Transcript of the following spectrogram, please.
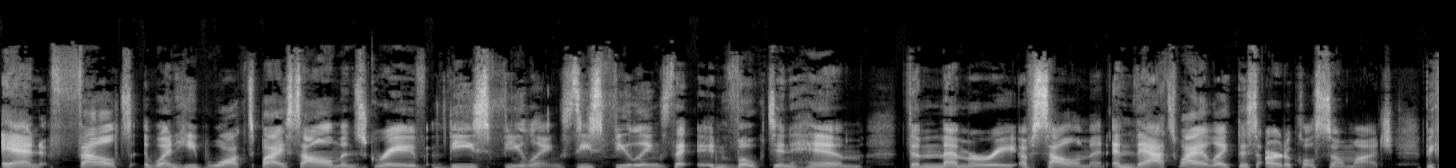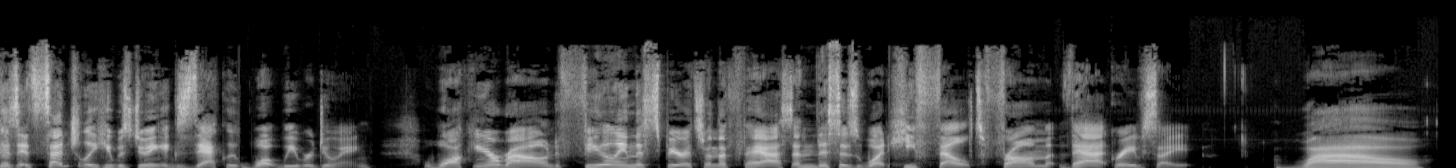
and felt when he walked by Solomon's grave these feelings, these feelings that invoked in him the memory of Solomon. And that's why I like this article so much because essentially he was doing exactly what we were doing. Walking around, feeling the spirits from the fast, and this is what he felt from that gravesite. Wow.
